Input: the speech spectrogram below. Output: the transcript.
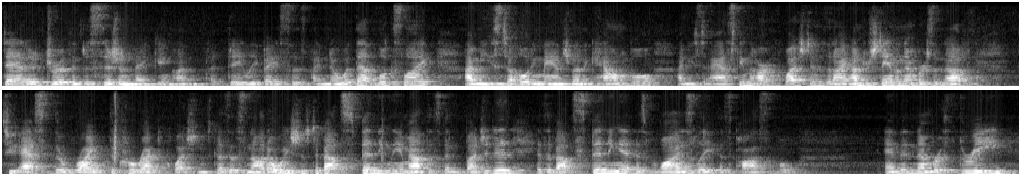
data-driven decision-making on a daily basis. I know what that looks like. I'm used to holding management accountable. I'm used to asking the hard questions, and I understand the numbers enough to ask the right, the correct questions, because it's not always just about spending the amount that's been budgeted, it's about spending it as wisely as possible. And then number three,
